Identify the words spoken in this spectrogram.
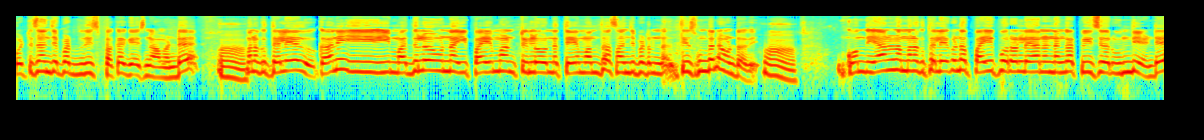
ఒట్టి సంచి పట్టు తీసి పక్కకి వేసినామంటే మనకు తెలియదు. కానీ ఈ ఈ మధ్యలో ఉన్న ఈ పై మంటిలో ఉన్న తేమంతా సంచి పట్టు తీసుకుంటూనే ఉంటుంది. కొంత యానం మనకు తెలియకుండా పై పొరలు యానంగా పీసేరు ఉంది అంటే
